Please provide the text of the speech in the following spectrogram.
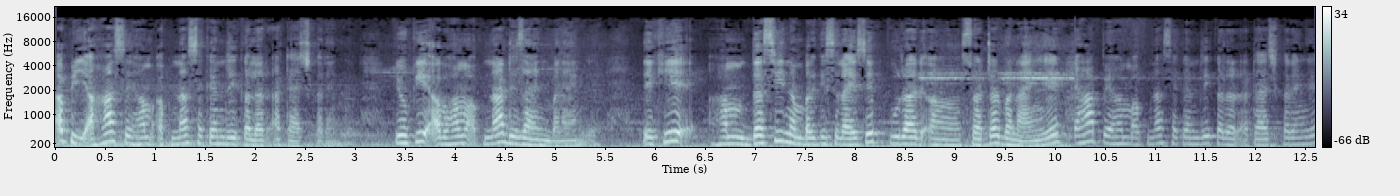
अब यहाँ से हम अपना सेकेंडरी कलर अटैच करेंगे, क्योंकि अब हम अपना डिज़ाइन बनाएँगे। देखिए, हम दस ही नंबर की सिलाई से पूरा स्वेटर बनाएँगे। यहाँ पे हम अपना सेकेंडरी कलर अटैच करेंगे।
